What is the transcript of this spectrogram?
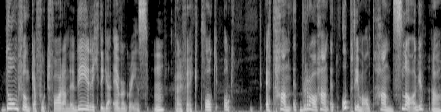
De funkar fortfarande. Det är riktiga evergreens. Mm. Perfekt. Och, och ett, hand, ett bra hand, ett optimalt handslag Ja.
